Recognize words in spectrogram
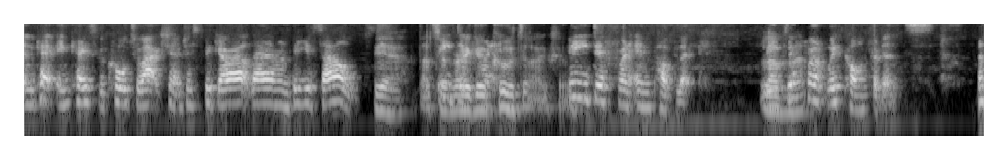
in, ca- in case of a call to action, just be go out there and be yourselves. Yeah, that's a very good call to action. Be different in public. Love be that. different with confidence.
